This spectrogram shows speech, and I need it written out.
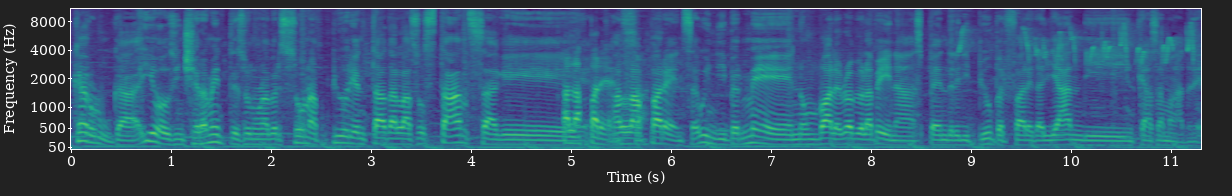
Caro Luca, io sinceramente sono una persona più orientata alla sostanza che All'apparenza. all'apparenza, quindi per me non vale proprio la pena spendere di più per fare tagliandi in casa madre.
